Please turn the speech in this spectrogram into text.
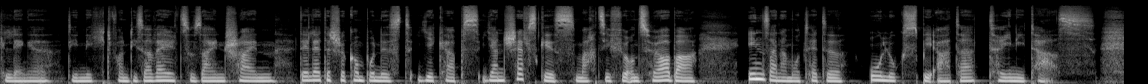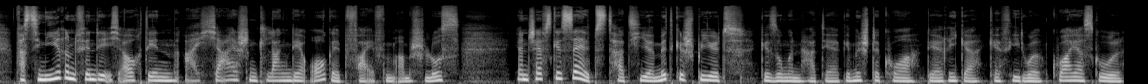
Klänge, die nicht von dieser Welt zu sein scheinen. Der lettische Komponist Jekaps Janszewskis macht sie für uns hörbar in seiner Motette O Lux Beata Trinitas. Faszinierend finde ich auch den archaischen Klang der Orgelpfeifen am Schluss. Janczewskis selbst hat hier mitgespielt. Gesungen hat der gemischte Chor der Riga Cathedral Choir School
